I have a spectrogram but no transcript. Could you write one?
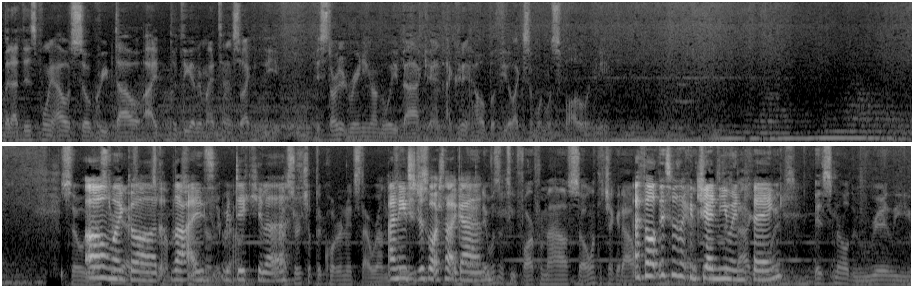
But at this point, I was so creeped out, I put together my tent so I could leave. It started raining on the way back, and I couldn't help but feel like someone was following me. So Oh my yesterday I found this god, that is that hidden is underground. I ridiculous. searched up the coordinates that were on the I need to just watch that again. It wasn't too far from my house, so I went to check it out. I thought this was like a And it took me to this genuine bag in the thing. It smelled really,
